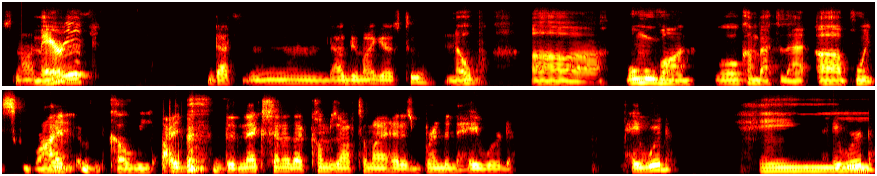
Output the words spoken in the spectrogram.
It's not Marion? Dirk. That's mm, that'd be my guess too. Nope. Uh, we'll move on. We'll come back to that. Uh, points. Bryant, Kobe. I the next center that comes off to my head is Brendan Hayward. Haywood? Hayward.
